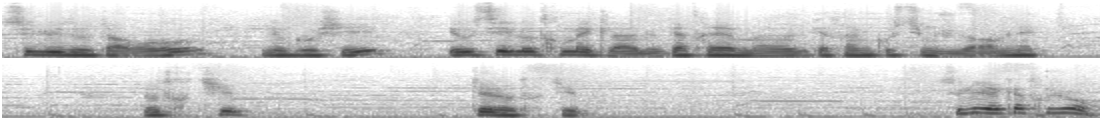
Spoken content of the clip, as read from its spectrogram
Celui de Taro, le gaucher. Et aussi l'autre mec là, le quatrième, euh, le quatrième costume, je vais ramener. L'autre type. Quel autre type? Celui il y a 4 jours,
